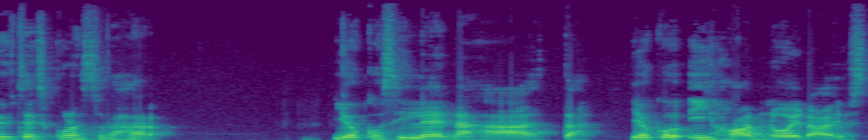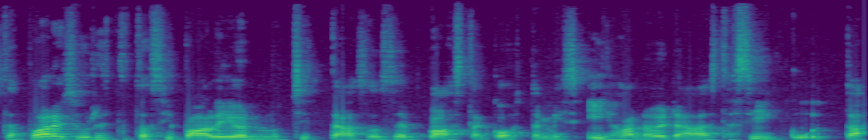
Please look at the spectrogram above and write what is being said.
yhteiskunnassa vähän joko silleen nähdään, että joko ihannoidaan just sitä parisuhdetta tosi paljon, mutta sitten taas on se vastakohta, missä ihannoidaan sitä sinkkuutta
